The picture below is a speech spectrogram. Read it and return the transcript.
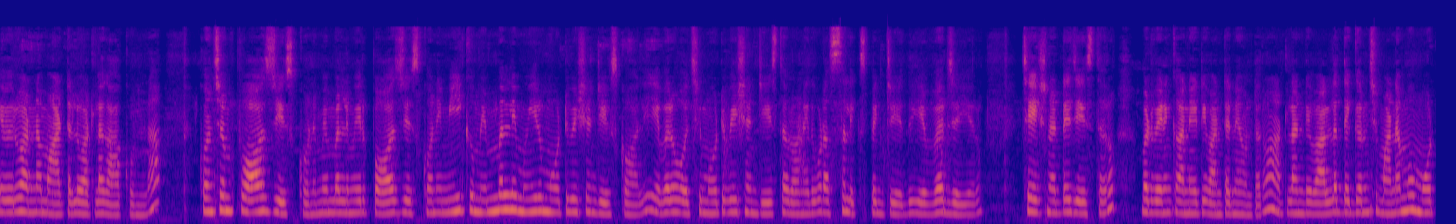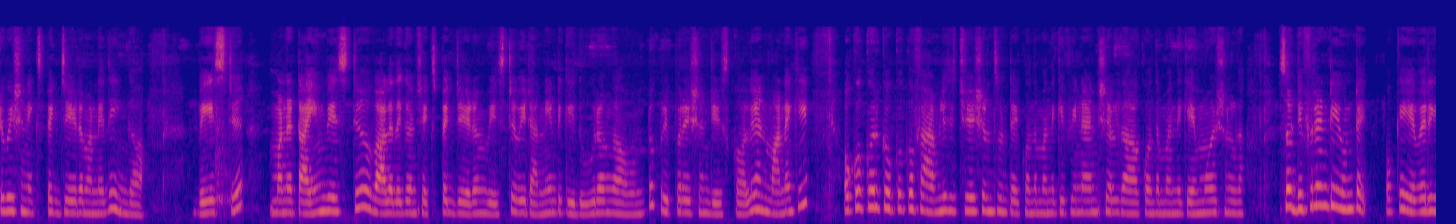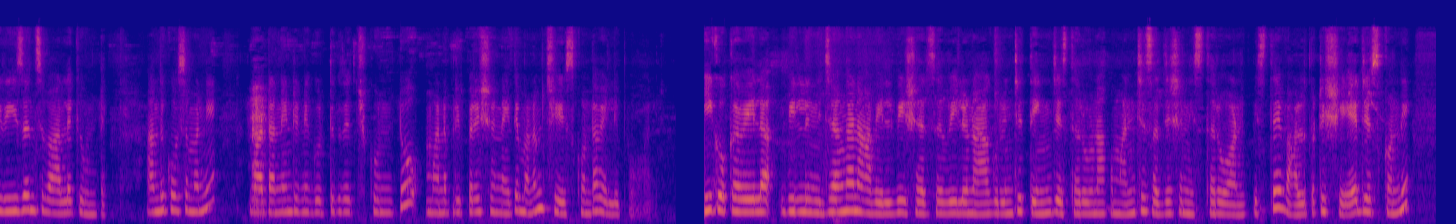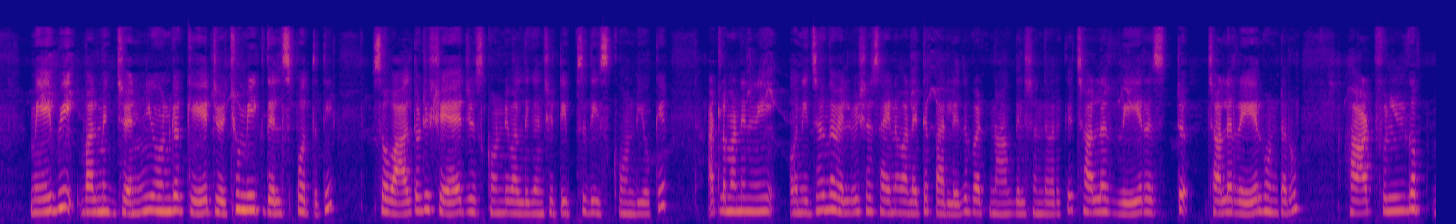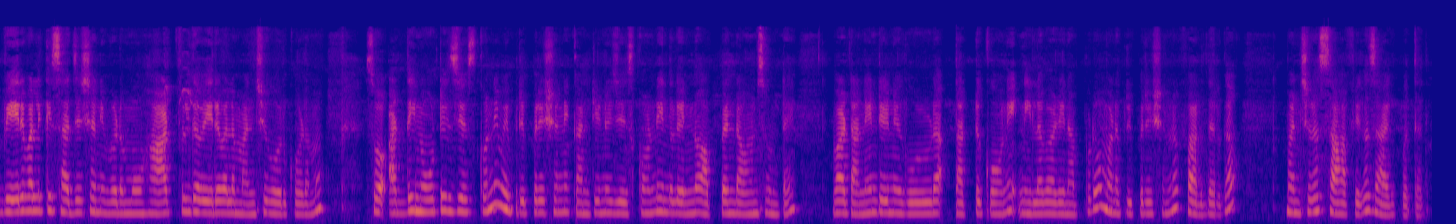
ఎవరు అన్న మాటలు అట్లా కాకుండా కొంచెం పాజ్ చేసుకోండి. మిమ్మల్ని మీరు పాజ్ చేసుకొని మీకు మిమ్మల్ని మీరు మోటివేషన్ చేసుకోవాలి. ఎవరో వచ్చి మోటివేషన్ చేస్తారు అనేది కూడా అస్సలు ఎక్స్పెక్ట్ చేయదు ఎవరు చేయరు. చేసినట్టే చేస్తారు. బట్ వెనక అనేటివి అంటనే ఉంటారు. అట్లాంటి వాళ్ళ దగ్గర నుంచి మనము మోటివేషన్ ఎక్స్పెక్ట్ చేయడం అనేది ఇంకా వేస్ట్. మన టైం వేస్ట్ వాళ్ళ దగ్గర నుంచి ఎక్స్పెక్ట్ చేయడం వేస్ట్. వీటన్నింటికి దూరంగా ఉంటూ ప్రిపరేషన్ చేసుకోవాలి. అండ్ మనకి ఒక్కొక్కరికి ఒక్కొక్క ఫ్యామిలీ సిచ్యుయేషన్స్ ఉంటాయి. కొంతమందికి ఫినాన్షియల్గా కొంతమందికి ఎమోషనల్గా. సో డిఫరెంట్వి ఉంటాయి. ఓకే ఎవరి రీజన్స్ వాళ్ళకి ఉంటాయి. అందుకోసమని వాటన్నింటిని గుర్తుకు తెచ్చుకుంటూ మన ప్రిపరేషన్ అయితే మనం చేసుకుంటూ వెళ్ళిపోవాలి. మీకు ఒకవేళ వీళ్ళు నిజంగా నా వెల్ విషర్స్ వీళ్ళు నా గురించి థింక్ చేస్తారు నాకు మంచి సజెషన్ ఇస్తారు అనిపిస్తే వాళ్ళతోటి షేర్ చేసుకోండి. మేబీ వాళ్ళు మీకు జెన్యున్గా కేర్ చేయొచ్చు మీకు తెలిసిపోతుంది. సో వాళ్ళతోటి షేర్ చేసుకోండి వాళ్ళ దగ్గర నుంచి టిప్స్ తీసుకోండి ఓకే అట్లా మనని నిజంగా వెల్విషెస్ అయిన వాళ్ళైతే పర్లేదు బట్ నాకు తెలిసినంతవరకు చాలా రేరెస్ట్ చాలా రేర్గా ఉంటారు. హార్ట్ఫుల్గా వేరే వాళ్ళకి సజెషన్ ఇవ్వడము హార్ట్ఫుల్గా వేరే వాళ్ళ మంచి కోరుకోవడము. సో అది నోటీస్ చేసుకొని మీ ప్రిపరేషన్ని కంటిన్యూ చేసుకోండి. ఇందులో ఎన్నో అప్ అండ్ డౌన్స్ ఉంటాయి. వాటన్నింటిని కూడా తట్టుకొని నిలబడినప్పుడు మన ప్రిపరేషన్ ఫర్దర్గా మంచిగా సాఫీగా సాగిపోతుంది.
